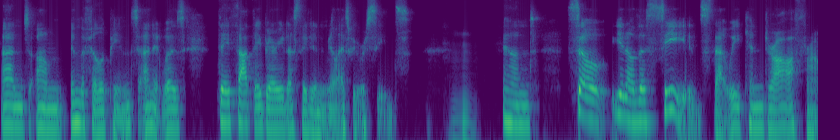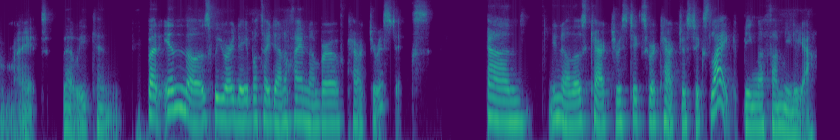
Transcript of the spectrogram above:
and um, in the Philippines. And it was, they thought they buried us, they didn't realize we were seeds. Mm-hmm. And so, you know, the seeds that we can draw from, right? That we can, but in those, we were able to identify a number of characteristics. And, you know, those characteristics were characteristics like being a familia,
